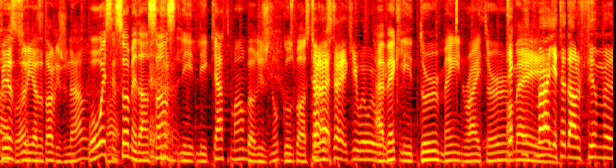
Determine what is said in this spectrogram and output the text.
fils du réalisateur original. Ouais, ouais, c'est Ouais. ça, mais dans le sens, les, les quatre membres originaux de Ghostbusters oui, oui, oui. avec les deux main writers. Ah, mais- Techniquement, il était dans le film, euh,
